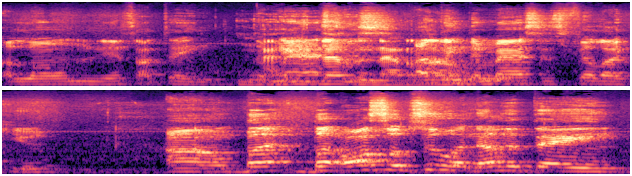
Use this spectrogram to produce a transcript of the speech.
alone in this. I think the Nah, you're definitely masses. not I think the masses feel like you. Um, but but also too another thing,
